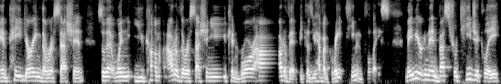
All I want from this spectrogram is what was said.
and pay during the recession so that when you come out of the recession you, can roar out of it because you have a great team in place maybe you're going to invest strategically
